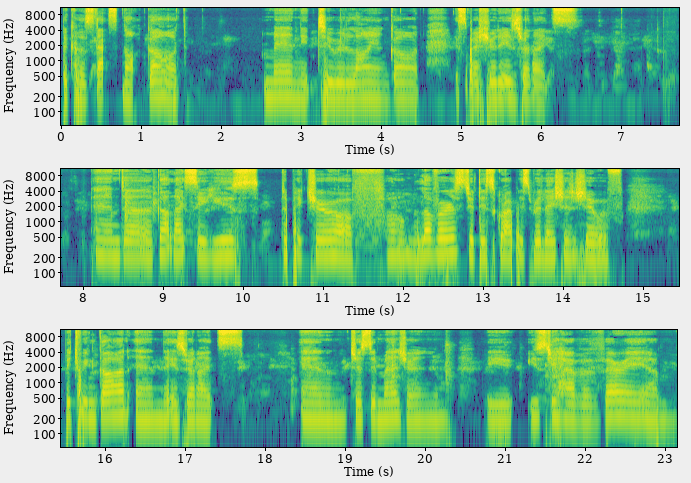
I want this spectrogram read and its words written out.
because that's not God. Men need to rely on God, especially the Israelites. And uh, God likes to use the picture of um, lovers to describe his relationship with, between God and the Israelites. And just imagine we used to have a very um,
